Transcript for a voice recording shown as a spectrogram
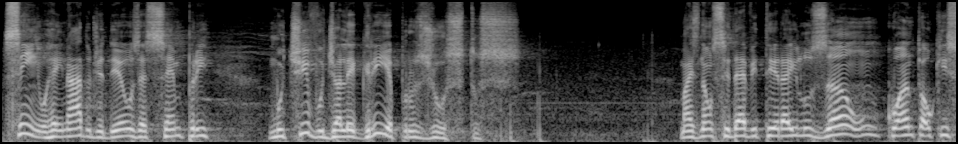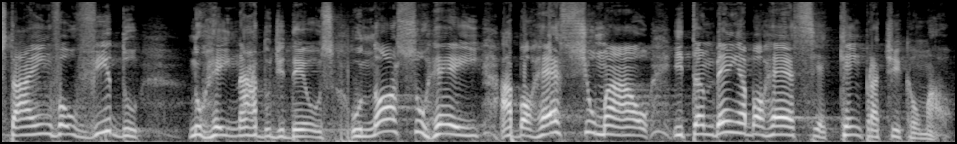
Sim, o reinado de Deus é sempre motivo de alegria para os justos. Mas não se deve ter a ilusão quanto ao que está envolvido no reinado de Deus. O nosso rei aborrece o mal e também aborrece quem pratica o mal.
